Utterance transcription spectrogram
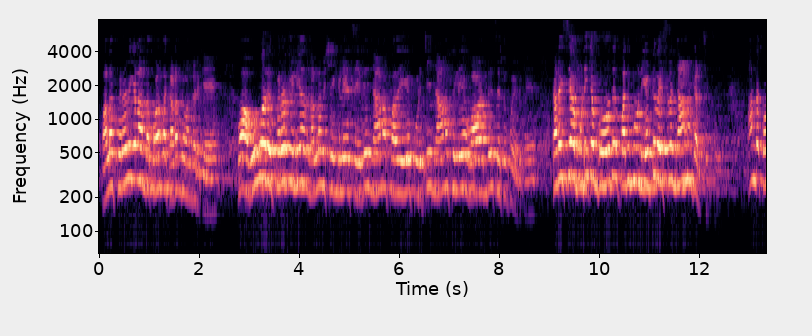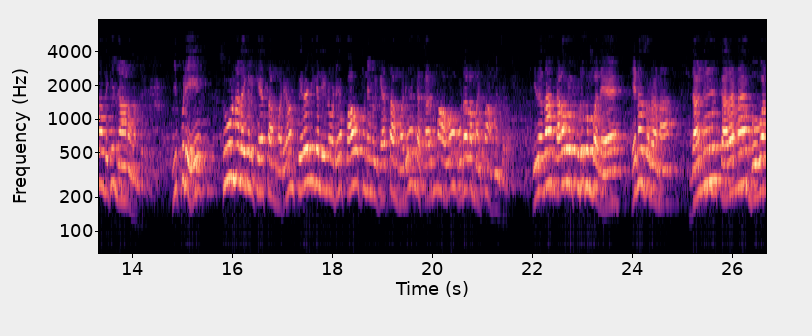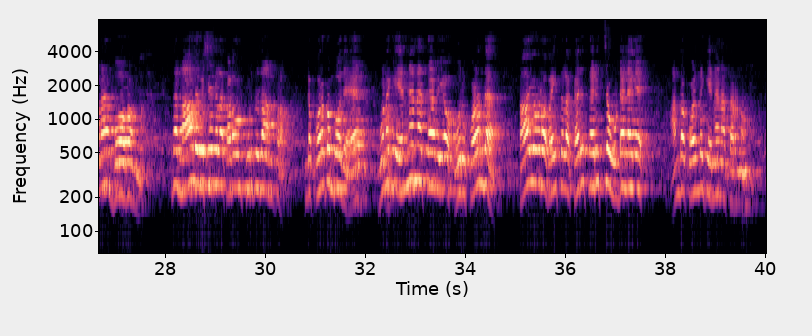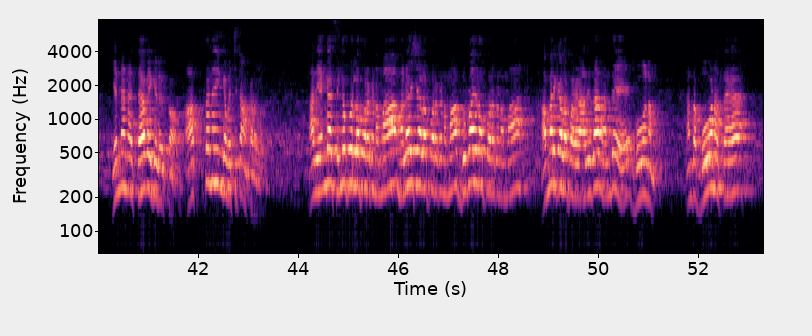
பல பிறவிகள் அந்த குழந்தை கடந்து வந்திருக்கு. வா ஒவ்வொரு பிறவிலையும் அது நல்ல விஷயங்களே செய்து ஞானப்பாதையே பிடிச்சி ஞானத்திலேயே வாழ்ந்து செத்து போயிருக்கு. கடைசியாக முடிக்கும் போது பதிமூணு எட்டு வயசில் ஞானம் கிடச்சிச்சு. அந்த குழந்தைக்கு ஞானம் வந்திருக்கு இப்படி சூழ்நிலைகளுக்கு ஏற்ற மாதிரியும் பிறவிகளினுடைய பாவ புண்ணியங்களுக்கு ஏற்ற மாதிரியும் இங்கே கர்மாவும் உடலமைப்பும் அமைஞ்சிடும் இதை தான் கடவுள் கொடுக்கும்போது என்ன சொல்கிறேன்னா தனு கரண புவன போகம். இந்த நாலு விஷயங்களை கடவுள் கொடுத்து தான் அனுப்புகிறான் இங்கே பிறக்கும் போது உனக்கு என்னென்ன தேவையோ ஒரு குழந்தை தாயோட வயிற்றுல கருத்தரித்த உடனே அந்த குழந்தைக்கு என்னென்ன தரணும்? என்னென்ன தேவைகள் இருக்கோ அத்தனை இங்கே வச்சுட்டான் கடவுள். அது எங்கே? சிங்கப்பூரில் பிறக்கணுமா? மலேசியாவில் பிறக்கணுமா? துபாயில் பிறக்கணுமா? அமெரிக்காவில் பிறக்கணும் அதுதான் வந்து புவனம். அந்த புவனத்தை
